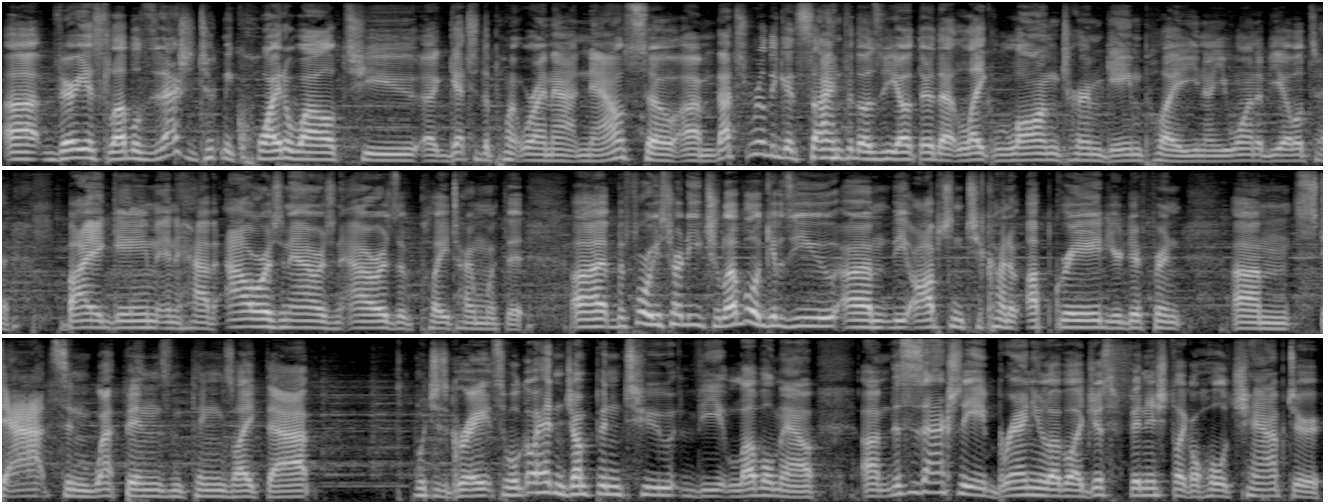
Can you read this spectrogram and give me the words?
uh, various levels. It actually took me quite a while to uh, get to the point where I'm at now. So um, that's a really good sign for those of you out there that like long-term gameplay. You know, you want to be able to buy a game and have hours and hours and hours of playtime with it. Uh, before you start each level, it gives you um, the option to kind of upgrade your different um, stats and weapons and things like that which is great. So we'll go ahead and jump into the level now. Um, this is actually a brand new level. I just finished like a whole chapter,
